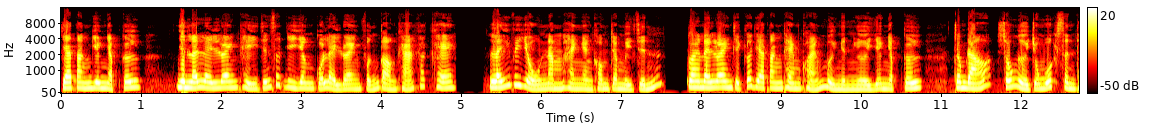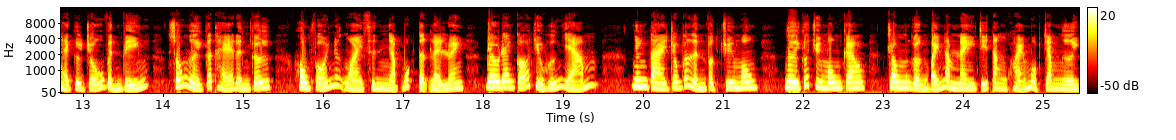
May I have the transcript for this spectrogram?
gia tăng dân nhập cư, Nhìn lại Lài Loan thì chính sách di dân của Lài Loan vẫn còn khá khắc khe. Lấy ví dụ năm 2019, toàn Đài Loan chỉ có gia tăng thêm khoảng 10.000 người dân nhập cư. Trong đó, số người Trung Quốc xin thẻ cư trú vĩnh viễn, số người có thẻ định cư, hôn phối nước ngoài xin nhập quốc tịch Lài Loan đều đang có chiều hướng giảm. Nhân tài trong các lĩnh vực chuyên môn, người có chuyên môn cao trong gần 7 năm nay chỉ tăng khoảng 100 người.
